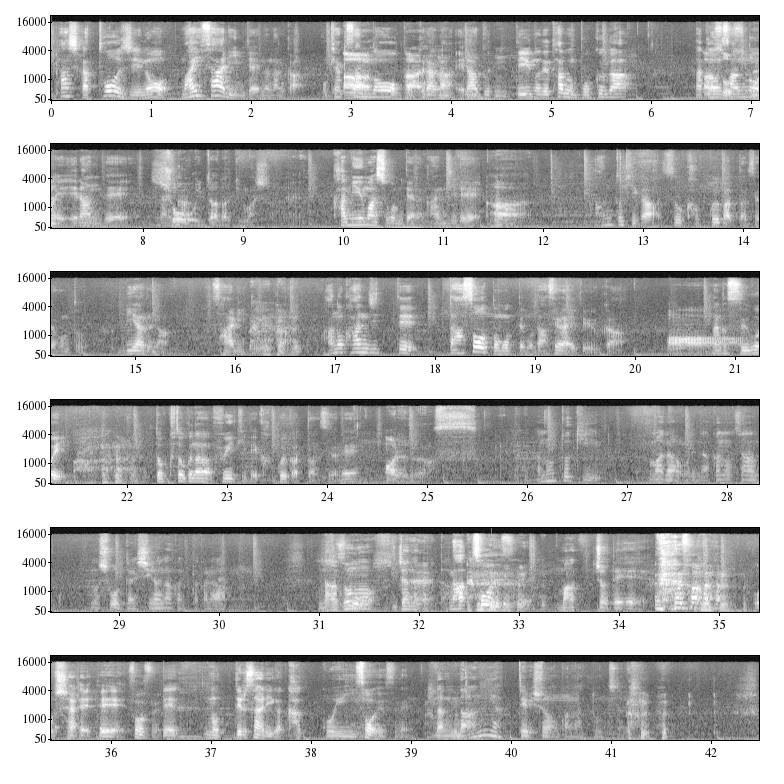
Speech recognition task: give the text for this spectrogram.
確か当時のマイサーリーみたいななんかお客さんのを僕らが選ぶっていうので多分僕が中野さんのを選んで賞をいただきましたね神馬賞みたいな感じではあの時がすごいかっこよかったんですよ本当。リアルなサーリーというか。あの感じって出そうと思っても出せないというか。なんかすごい 独特な雰囲気でかっこよかったんですよね。ありがとうございます。あの時まだ俺中野さんの正体知らなかったから謎のそうっすねじゃなかった。なそうですね。マッチョで おしゃれでそうですね。で乗ってるサーリーがかっこいい。そうですね。な何やってる人なのかなと思ってたら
